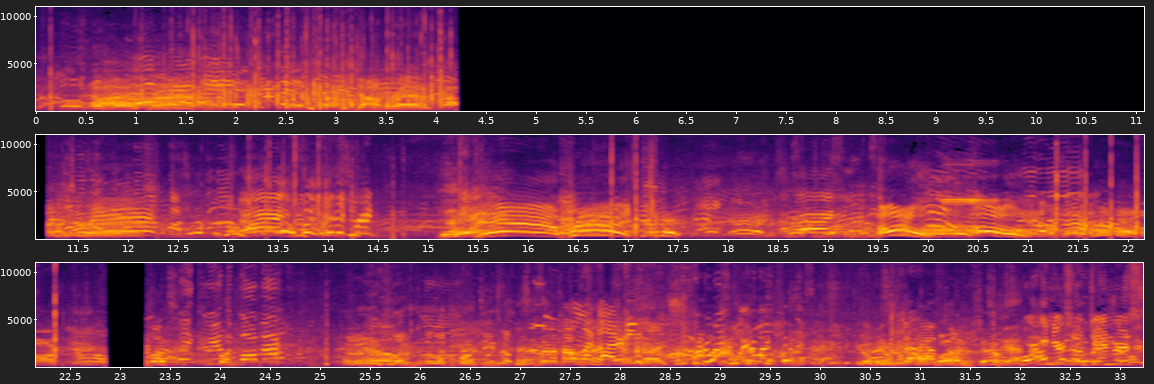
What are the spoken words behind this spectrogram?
Good job, Brad. Yeah, Brad! Oh! Oh! It is. Let, him, let the birds eat it up. Real quick. My god. Morgan, you're so generous.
